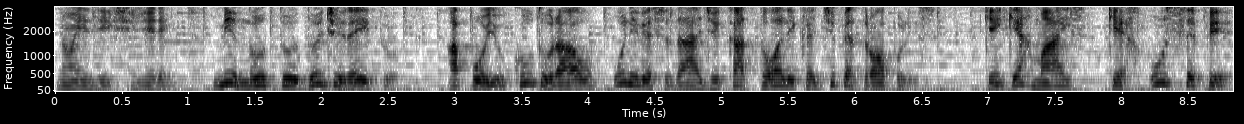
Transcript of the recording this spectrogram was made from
não existe direito. Minuto do Direito. Apoio Cultural Universidade Católica de Petrópolis. Quem quer mais, quer UCP.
